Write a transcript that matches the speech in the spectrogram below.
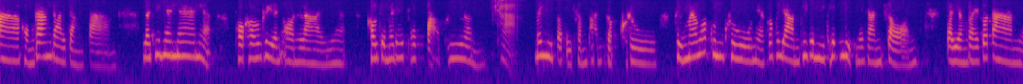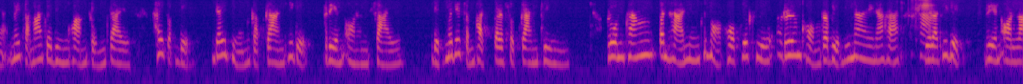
ตาของร่างกายต่างๆ และที่แน่ๆเนี่ย พอเขาเรียนออนไลน์เนี่ยเขาจะไม่ได้พบปะเพื่อนค่ะไม่มีปฏิสัมพันธ์กับครู ถึงแม้ว่าคุณครูเนี่ยก็พยายามที่จะมีเทคนิคในการสอน แต่อย่างไรก็ตามเนี่ยไม่สามารถจะดึงความสนใจให้กับเด็กได้เหมือนกับการที่เด็กเรียนออนไลน์ เด็กไม่ได้สัมผัสประสบการณ์จริง รวมทั้งปัญหาหนึ่งที่หมอพบก็คือเรื่องของระเบียบวินัยนะคะเวลาที่เด็กเรียนออนไล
